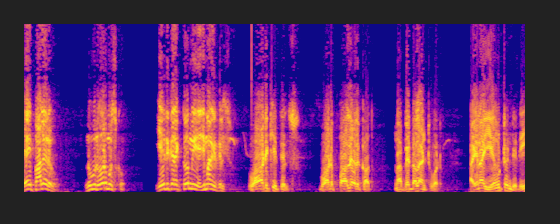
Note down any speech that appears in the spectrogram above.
ఏ పాలేరు నువ్వు నోరు మూసుకో. ఏది కరెక్టో మీ యజమానికి తెలుసు. వాడికి తెలుసు. వాడు పాలేరు కాదు. నా బిడ్డలాంటి వాడు అయినా ఏమిటండి ఇది?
